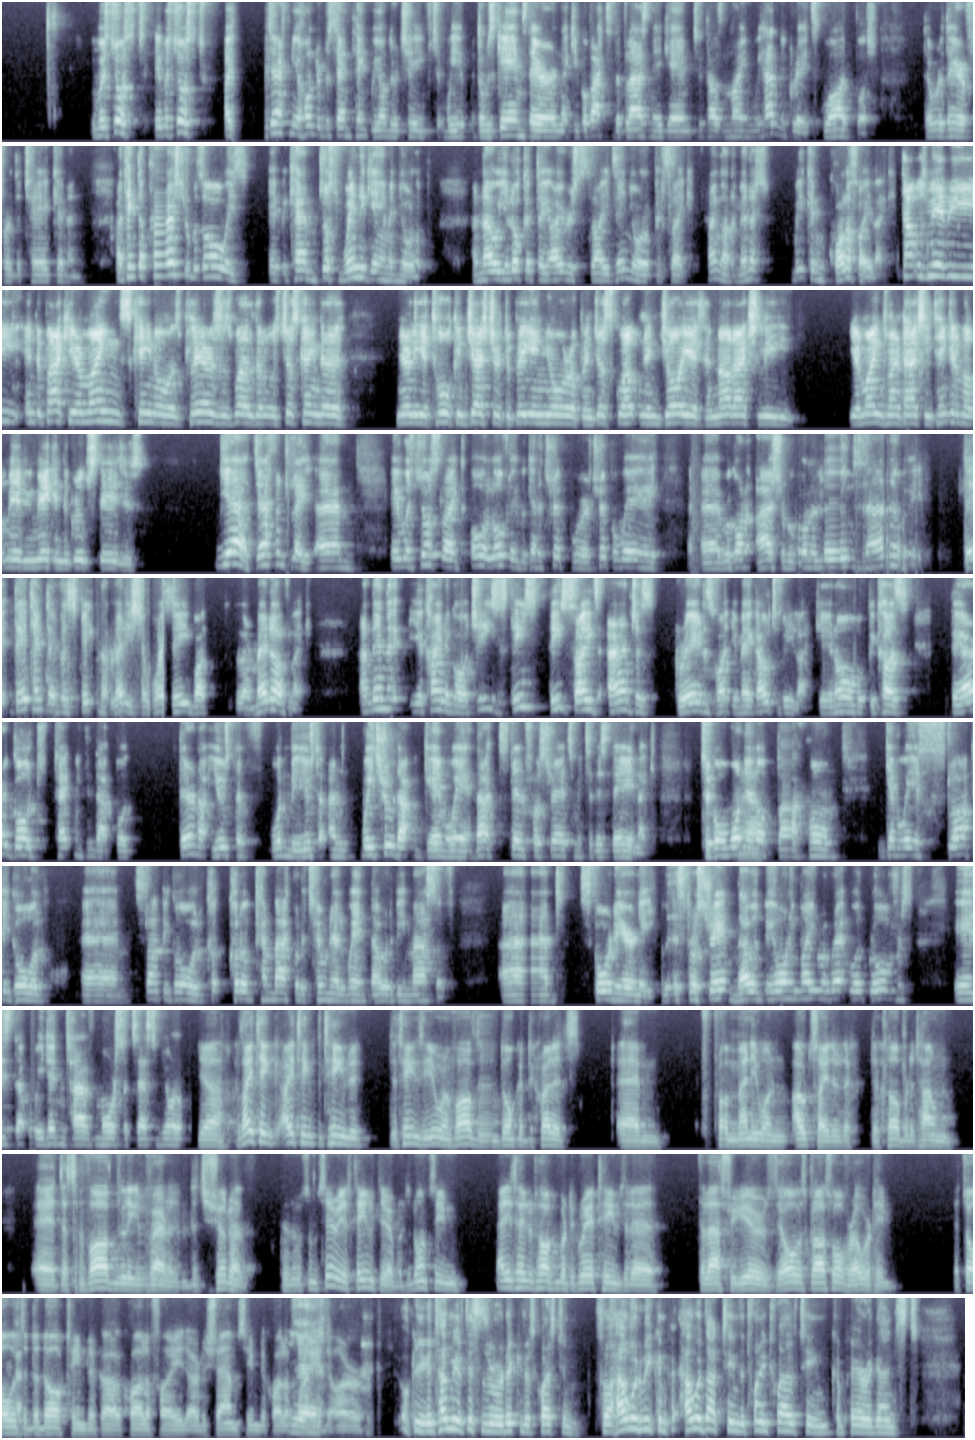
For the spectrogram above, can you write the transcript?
it was just, it was just. I definitely 100% think we underachieved. We there was games there, like you go back to the Blasney game 2009. We hadn't a great squad, but they were there for the taking. And I think the pressure was always it became just win a game in Europe. And now you look at the Irish sides in Europe, it's like, hang on a minute, we can qualify. Like that was maybe in the back of your minds, Keano, as players as well, that it was just kind of nearly a token gesture to be in Europe and just go out and enjoy it, and not actually your minds weren't actually thinking about maybe making the group stages. Yeah, definitely. Um, it was just like, oh, lovely, we get a trip. We're a trip away. Uh, we're going to, Asher, we're going to lose anyway. They, they think they've been speaking already, so we'll see what they're made of. Like, and then you kind of go, Jesus, these these sides aren't as great as what you make out to be. Like, you know, because they are good technically that, but they're not used to, wouldn't be used to. And we threw that game away, and that still frustrates me to this day. Like, to go one 0 Yeah. up back home, give away a sloppy goal. Um, sloppy goal could, could have come back with a 2 0 win. That would have been massive. And scored early. It's frustrating. That would be only my regret with Rovers is that we didn't have more success in Europe. Yeah, because I think I think the team that the teams that you were involved in don't get the credits um, from anyone outside of the, the club or the town uh, that's involved in the League of Ireland that you should have. Because there were some serious teams there, but they don't seem anytime they're talking about the great teams of the the last few years, they always gloss over our team. It's always the Dundalk team that got qualified or the sham team that qualified Yeah. or Okay, you can tell me if this is a ridiculous question. So, how would we comp- how would that team, the 2012 team, compare against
